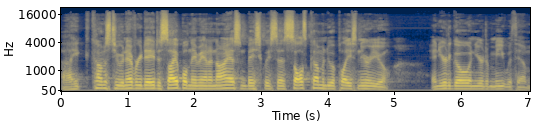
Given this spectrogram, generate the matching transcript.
Uh, he comes to an everyday disciple named Ananias and basically says, Saul's coming to a place near you, and you're to go and you're to meet with him.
